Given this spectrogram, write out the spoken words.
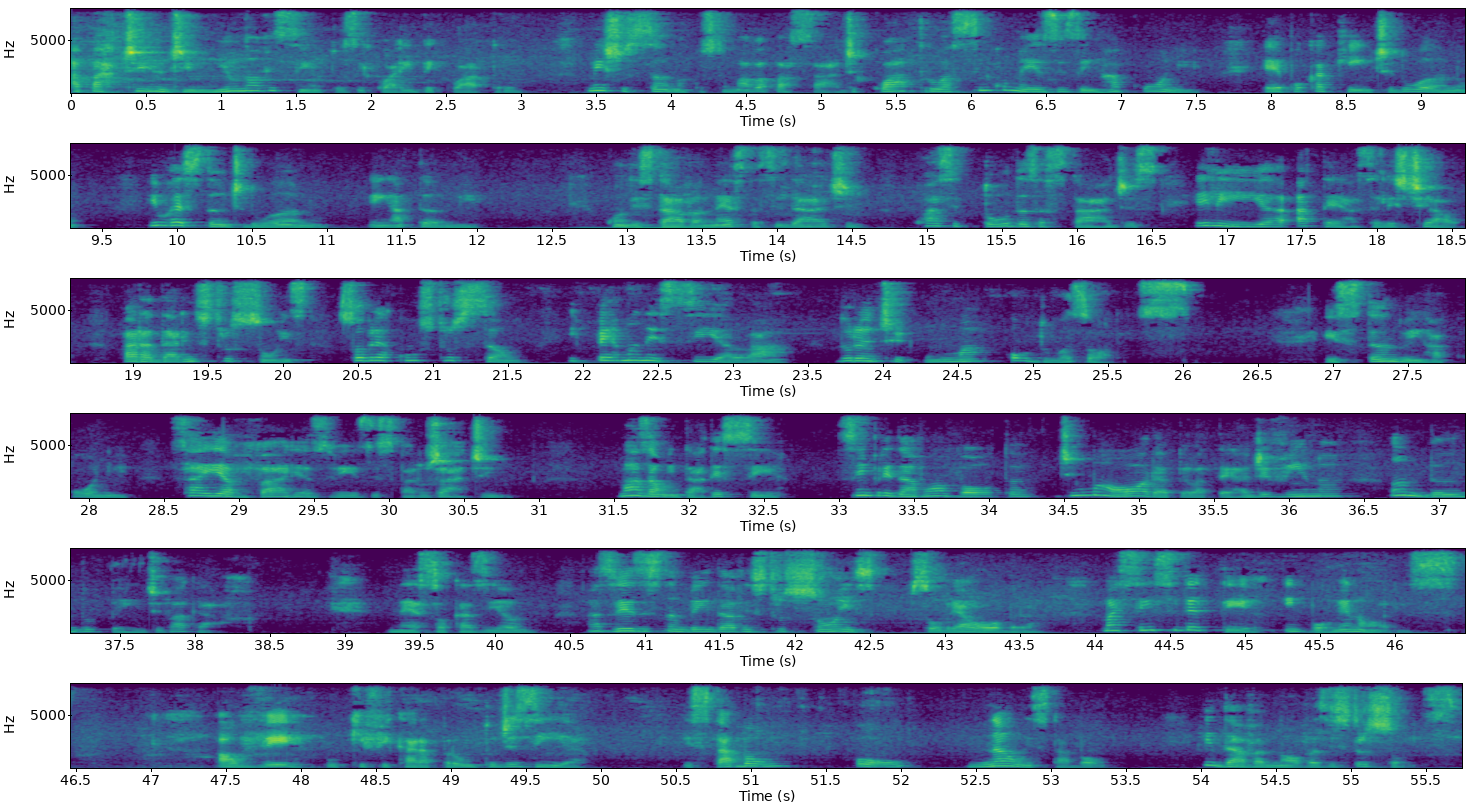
A partir de 1944, Meishu Sama costumava passar de quatro a cinco meses em Hakone, época quente do ano, e o restante do ano em Atami. Quando estava nesta cidade, quase todas as tardes ele ia à Terra Celestial para dar instruções sobre a construção e permanecia lá durante uma ou duas horas. Estando em Hakone, saía várias vezes para o jardim, mas ao entardecer sempre dava uma volta de uma hora pela terra divina, andando bem devagar. Nessa ocasião, às vezes também dava instruções sobre a obra, mas sem se deter em pormenores. Ao ver o que ficara pronto, dizia: Está bom ou não está bom, e dava novas instruções.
